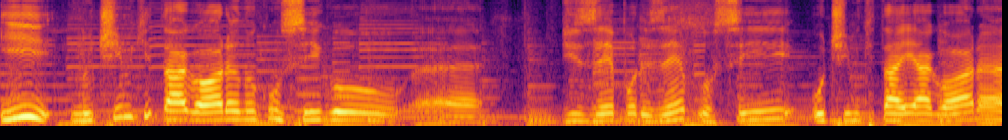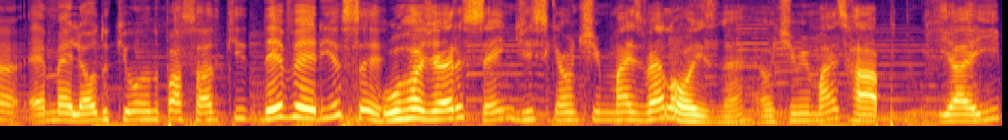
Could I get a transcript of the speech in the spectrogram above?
E no time que está agora eu não consigo. É, dizer, por exemplo, se o time que está aí agora é melhor do que o ano passado, que deveria ser. O Rogério Sen disse que é um time mais veloz, né? É um time mais rápido. E aí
